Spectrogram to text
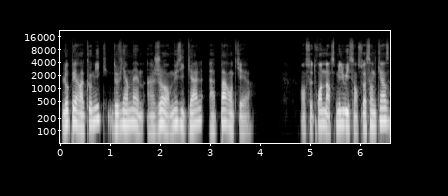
L'opéra comique devient même un genre musical à part entière. En ce 3 mars 1875,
